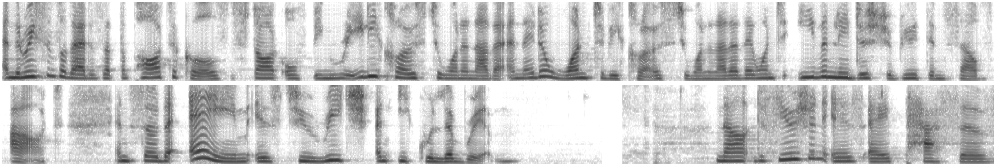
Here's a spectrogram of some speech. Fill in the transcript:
And the reason for that is that the particles start off being really close to one another and they don't want to be close to one another. They want to evenly distribute themselves out. And so the aim is to reach an equilibrium. Now, diffusion is a passive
